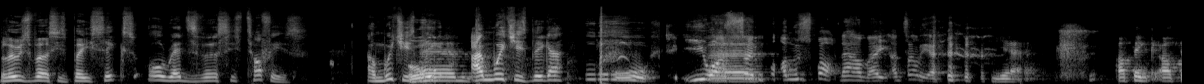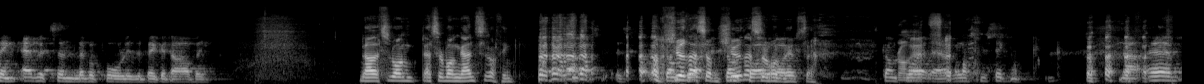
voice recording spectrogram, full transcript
Blues versus B6 or Reds versus Toffees? And which is big, Um, and which is bigger? Ooh, you are so Um, on the spot now, mate. I tell you. Yeah, I think I think Everton Liverpool is a bigger derby. No, that's the wrong. That's the wrong answer. I think. It's I'm gone sure that's. I'm sure that's the wrong answer. It's gone Wrong quiet answer. there. I've lost my signal. no, um,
